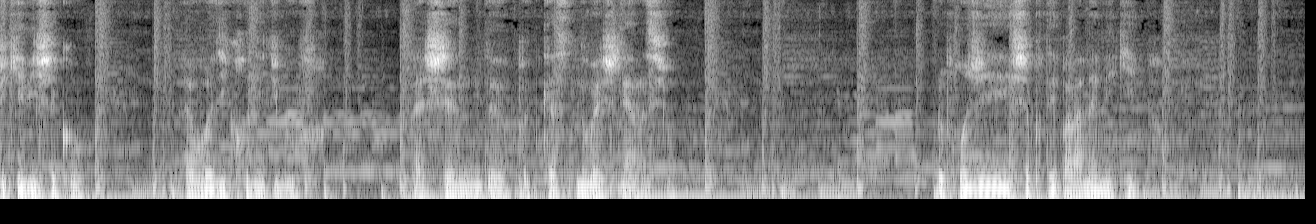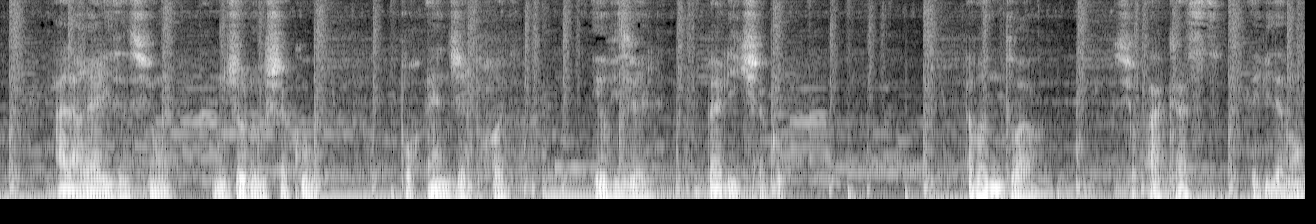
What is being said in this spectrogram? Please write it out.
Je suis Kevin Chaco, la voix d'Icronie du Gouffre, la chaîne de podcast Nouvelle Génération. Le projet est chapeauté par la même équipe. À la réalisation, Njolo Chaco pour Angel Prod et au visuel, Balik Chaco. Abonne-toi sur Acast, évidemment,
